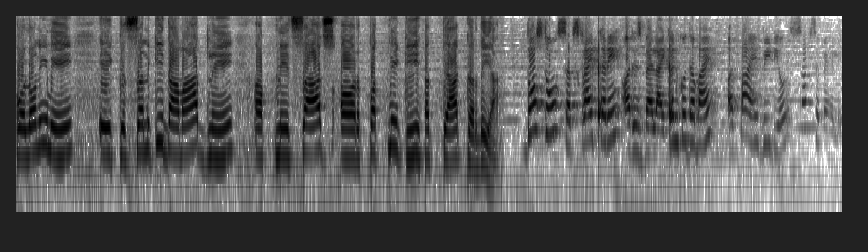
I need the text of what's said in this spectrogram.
कॉलोनी में एक सनकी दामाद ने अपने सास और पत्नी की हत्या कर दिया। दोस्तों, सब्सक्राइब करें और इस बेल आइकन को दबाएँ और पाएँ वीडियो सबसे पहले।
